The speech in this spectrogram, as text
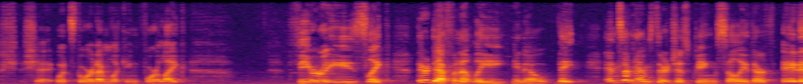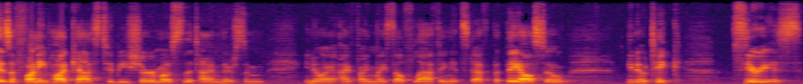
shit what's the word i'm looking for? Like theories. Like they're definitely, you know, they and sometimes they're just being silly. They're it is a funny podcast to be sure. Most of the time, there's some, you know, I, I find myself laughing at stuff, but they also, you know, take serious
